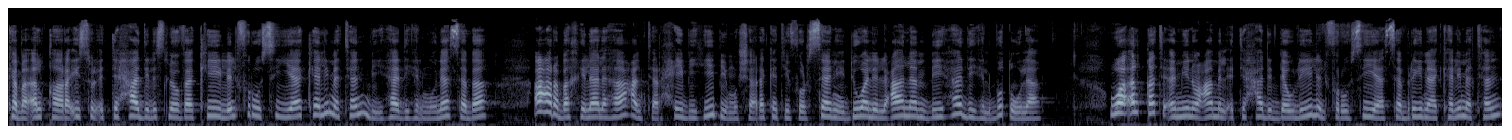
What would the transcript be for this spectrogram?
كما ألقى رئيس الاتحاد السلوفاكي للفروسية كلمة بهذه المناسبة أعرب خلالها عن ترحيبه بمشاركة فرسان دول العالم بهذه البطولة. وألقت أمين عام الاتحاد الدولي للفروسية سابرينا كلمة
